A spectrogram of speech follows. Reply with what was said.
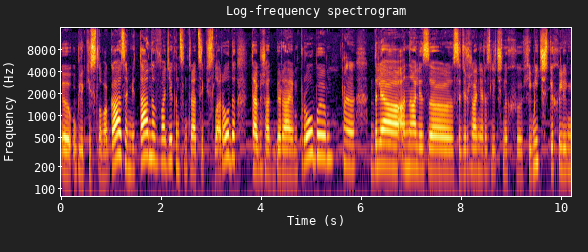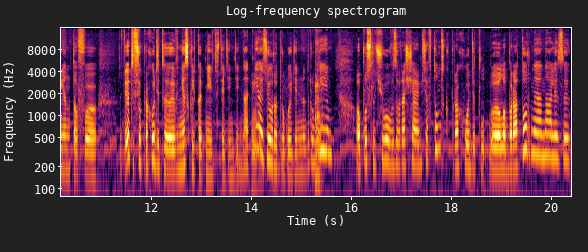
э, углекислого газа, метана в воде, концентрации кислорода. Также отбираем пробы для анализа содержания различных химических элементов, это все проходит э, в несколько дней. То есть один день на одни озера, другой день на другие. А после чего возвращаемся в Томск, проходят э, лабораторные анализы.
